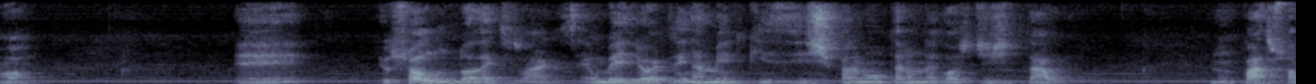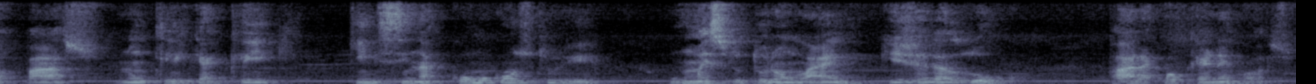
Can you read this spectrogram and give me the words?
ó. É, eu sou aluno do Alex Vargas. É o melhor treinamento que existe para montar um negócio digital num passo a passo, num clique a clique, que ensina como construir uma estrutura online que gera lucro para qualquer negócio.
